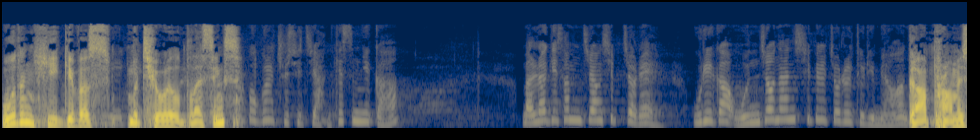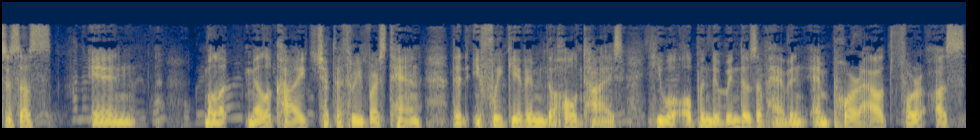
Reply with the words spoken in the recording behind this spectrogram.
wouldn't He give us material blessings? 축복을 주시지 않겠습니까? 말라기 3장 10절에 God promises us in Malachi chapter 3 verse 10 that if we give him the whole tithes, he will open the windows of heaven and pour out for us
